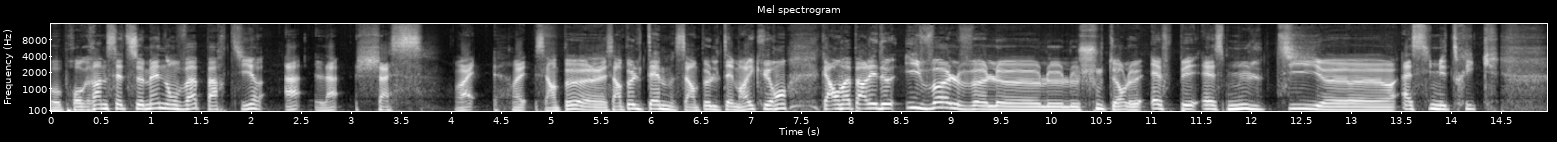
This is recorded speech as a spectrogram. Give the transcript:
Au programme cette semaine, on va partir à la chasse. Ouais, ouais, c'est un peu, euh, c'est un peu le thème, c'est un peu le thème récurrent, car on va parler de Evolve, le, le, shooter, le FPS multi euh, asymétrique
